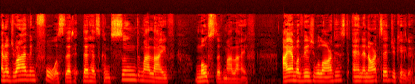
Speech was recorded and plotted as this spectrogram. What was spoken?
and a driving force that, that has consumed my life most of my life. I am a visual artist and an arts educator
